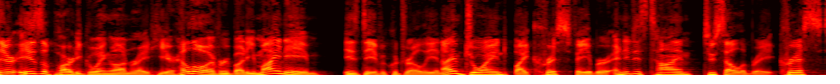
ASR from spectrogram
There is a party going on right here. Hello, everybody. My name is David Quadrelli, and I am joined by Chris Faber, and it is time to celebrate. Chris,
